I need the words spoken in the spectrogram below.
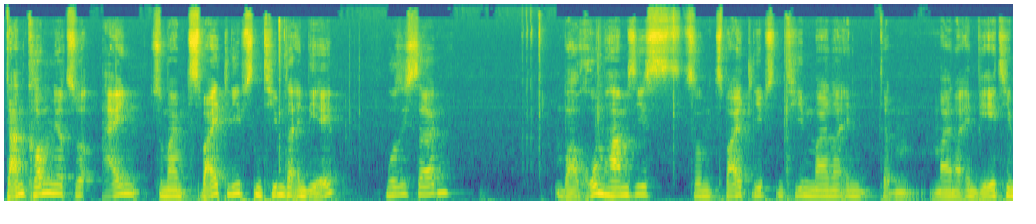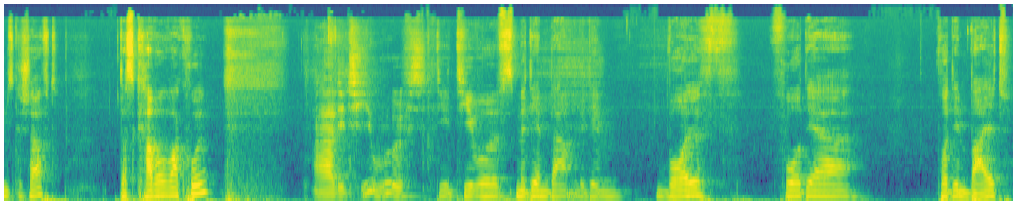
Dann kommen wir zu, ein, zu meinem zweitliebsten Team der NBA, muss ich sagen. Warum haben sie es zum zweitliebsten Team meiner, meiner NBA-Teams geschafft? Das Cover war cool. Ah, die T-Wolves. Die T-Wolves mit dem, mit dem Wolf vor der vor dem Wald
